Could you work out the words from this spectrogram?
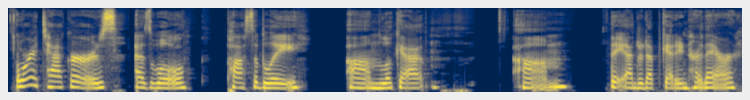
or attackers, as we'll possibly um, look at, um, they ended up getting her there.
